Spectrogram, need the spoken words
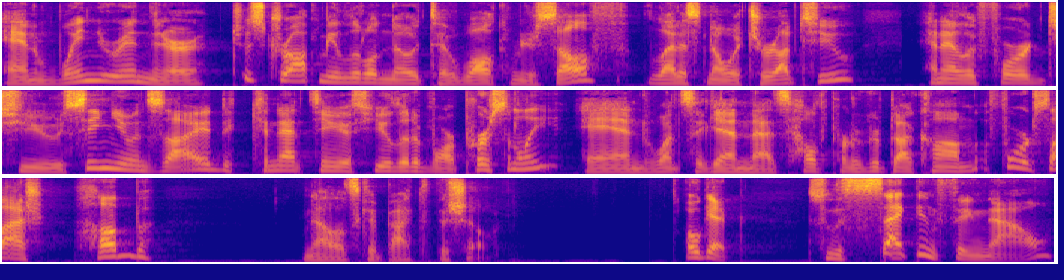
and when you're in there, just drop me a little note to welcome yourself, let us know what you're up to. And I look forward to seeing you inside, connecting with you a little more personally. And once again, that's healthpreneurgroup.com forward slash hub. Now let's get back to the show. Okay, so the second thing now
